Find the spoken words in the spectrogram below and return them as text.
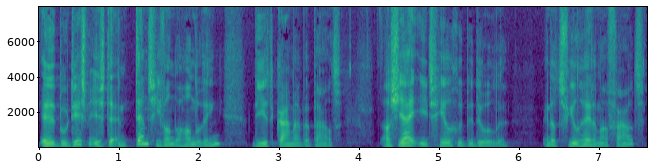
In het boeddhisme is de intentie van de handeling die het karma bepaalt. Als jij iets heel goed bedoelde en dat viel helemaal fout,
